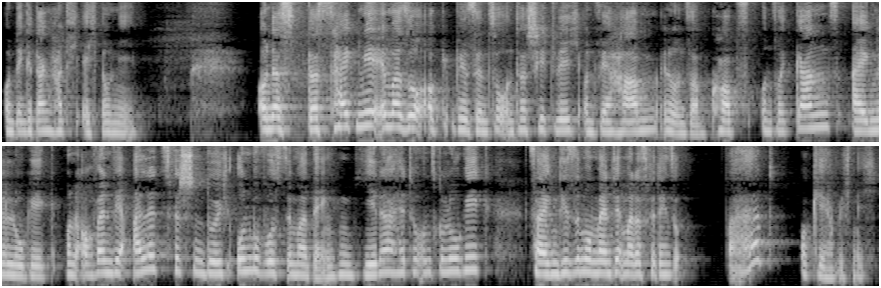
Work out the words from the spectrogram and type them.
Und den Gedanken hatte ich echt noch nie. Und das, das zeigt mir immer so, okay, wir sind so unterschiedlich und wir haben in unserem Kopf unsere ganz eigene Logik. Und auch wenn wir alle zwischendurch unbewusst immer denken, jeder hätte unsere Logik, zeigen diese Momente immer, dass wir denken so, was? Okay, habe ich nicht.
